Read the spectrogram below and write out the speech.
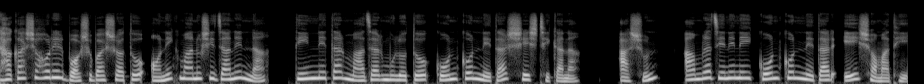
ঢাকা শহরের বসবাসরত অনেক মানুষই জানেন না তিন নেতার মাজার মূলত কোন কোন নেতার শেষ ঠিকানা। আসুন, আমরা জেনে নেই কোন কোন নেতার এই সমাধি।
